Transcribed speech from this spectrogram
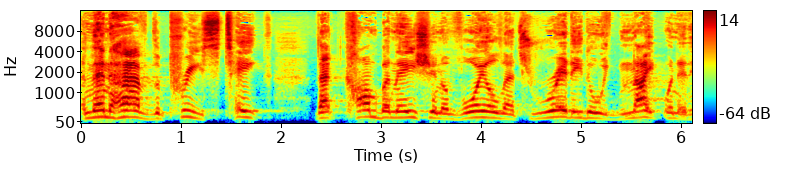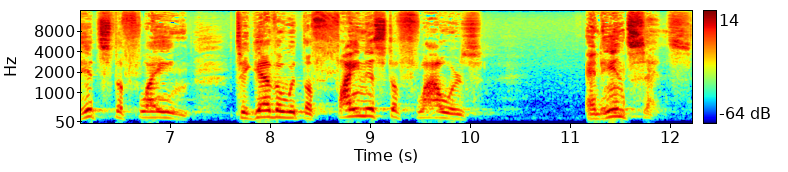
And then have the priest take that combination of oil that's ready to ignite when it hits the flame together with the finest of flowers and incense.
